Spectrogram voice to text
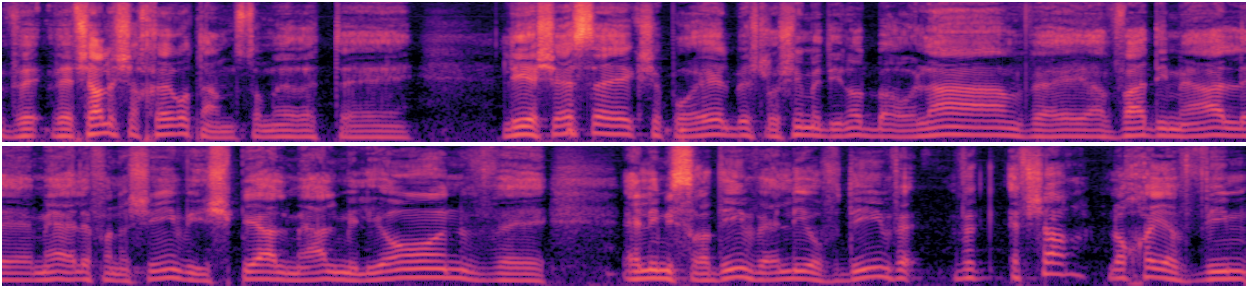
ו... ואפשר לשחרר אותם, זאת אומרת, אה, לי יש עסק שפועל ב-30 מדינות בעולם, ועבד עם מעל 100 אלף אנשים, והשפיע על מעל מיליון, ואין לי משרדים ואין לי עובדים, ו... ואפשר, לא חייבים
